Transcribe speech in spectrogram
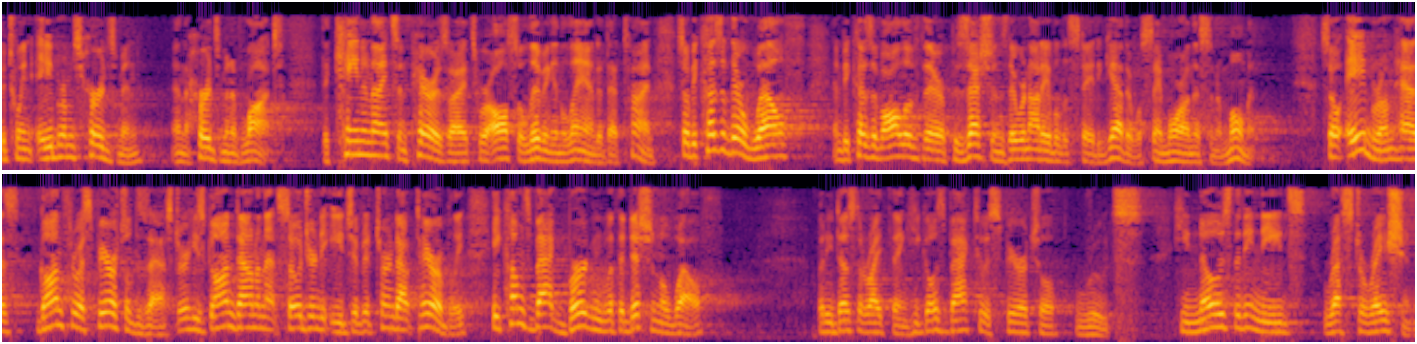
between Abram's herdsmen and the herdsmen of Lot. The Canaanites and Perizzites were also living in the land at that time. So, because of their wealth and because of all of their possessions, they were not able to stay together. We'll say more on this in a moment. So, Abram has gone through a spiritual disaster. He's gone down on that sojourn to Egypt. It turned out terribly. He comes back burdened with additional wealth, but he does the right thing. He goes back to his spiritual roots. He knows that he needs restoration.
